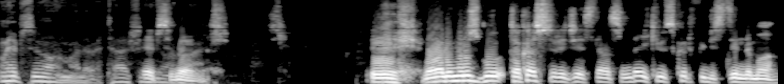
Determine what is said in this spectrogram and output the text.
Hepsi normal evet. Her şey hepsi normal. normal. E, malumunuz bu takas süreci esnasında 240 Filistinli mah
